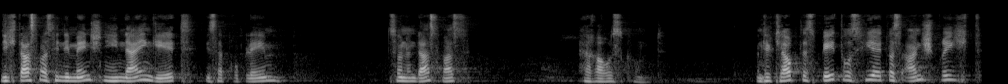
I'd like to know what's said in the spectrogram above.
nicht das, was in die Menschen hineingeht, ist ein Problem, sondern das, was herauskommt. Und ich glaube, dass Petrus hier etwas anspricht,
